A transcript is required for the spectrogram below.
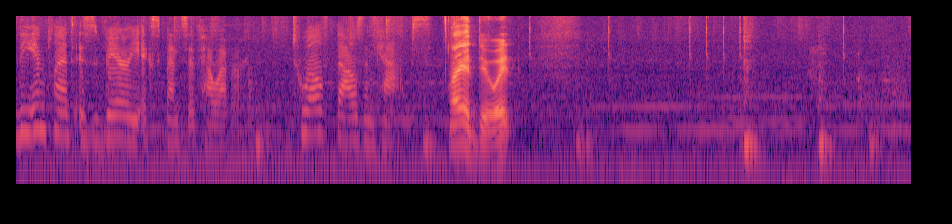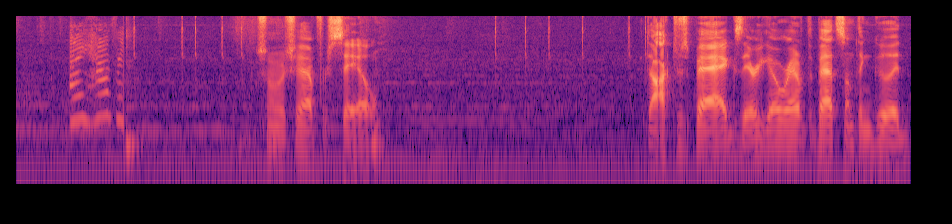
The implant is very expensive, however. 12,000 caps. I could do it. I have... Me what you have for sale. Doctor's bags. There you go. Right off the bat, something good.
